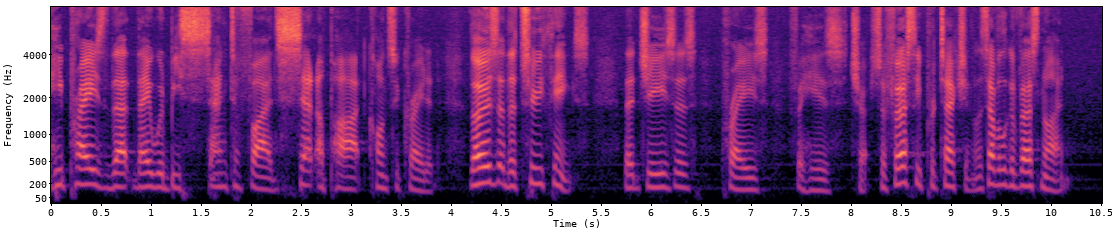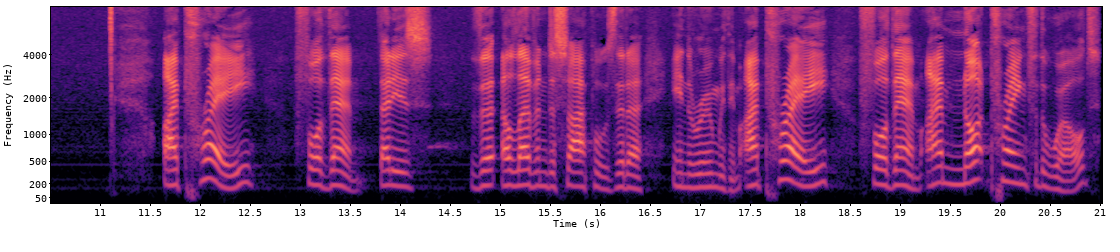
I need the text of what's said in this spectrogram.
he prays that they would be sanctified, set apart, consecrated. Those are the two things that Jesus prays for his church. So, firstly, protection. Let's have a look at verse 9. I pray for them. That is, the 11 disciples that are in the room with him. I pray for them. I am not praying for the world,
